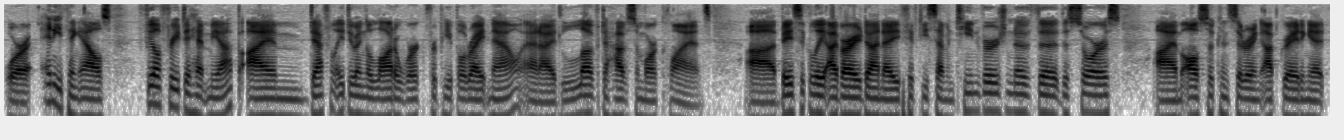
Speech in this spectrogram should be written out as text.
or anything else, feel free to hit me up. I'm definitely doing a lot of work for people right now, and I'd love to have some more clients. Uh, basically, I've already done a 5017 version of the, the source. I'm also considering upgrading it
